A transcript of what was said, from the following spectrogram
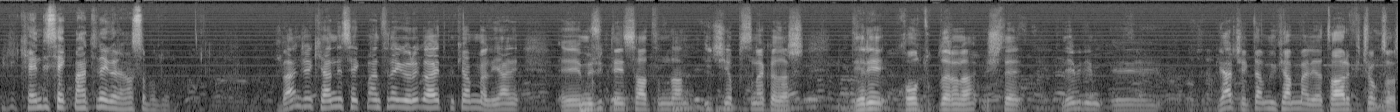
Peki kendi segmentine göre nasıl buldun? Bence kendi segmentine göre gayet mükemmel. Yani e, müzik tesisatından iç yapısına kadar deri koltuklarına işte ne bileyim e, gerçekten mükemmel ya tarifi çok zor.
